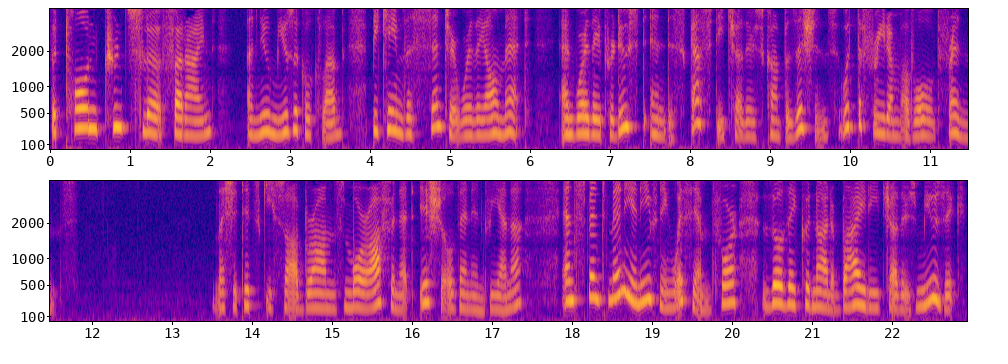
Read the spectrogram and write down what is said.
The Tonkünstlerverein, a new musical club, became the center where they all met, and where they produced and discussed each other's compositions with the freedom of old friends. Leschetizky saw Brahms more often at Ischl than in Vienna, and spent many an evening with him, for though they could not abide each other's music,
